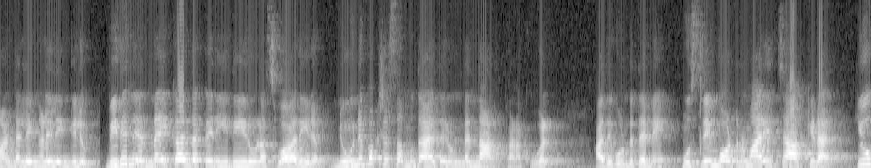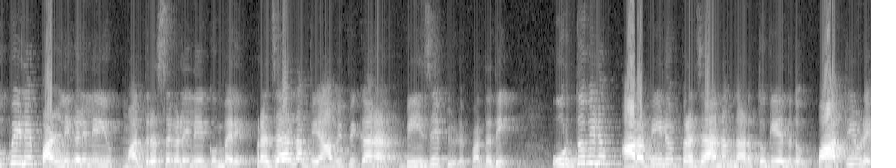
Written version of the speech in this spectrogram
മണ്ഡലങ്ങളിലെങ്കിലും വിധി നിർണയിക്കാൻ തക്ക രീതിയിലുള്ള സ്വാധീനം ന്യൂനപക്ഷ സമുദായത്തിനുണ്ടെന്നാണ് കണക്കുകൾ. അതുകൊണ്ട് തന്നെ മുസ്ലിം വോട്ടർമാരെ ചാക്കിടാൻ യു പിയിലെ പള്ളികളിലെയും മദ്രസകളിലേക്കും വരെ പ്രചാരണം വ്യാപിപ്പിക്കാനാണ് ബി പദ്ധതി. ഉറുദുവിലും അറബിയിലും പ്രചാരണം നടത്തുകയെന്നതും പാർട്ടിയുടെ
